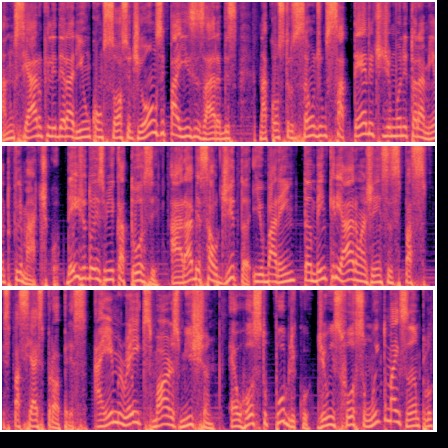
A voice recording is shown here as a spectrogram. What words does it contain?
anunciaram que liderariam um consórcio de 11 países árabes na construção de um satélite de monitoramento climático. Desde 2014, a Arábia Saudita e o Bahrein também criaram agências espa espaciais próprias. A Emirates Mars Mission é o rosto público de um esforço muito mais amplo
